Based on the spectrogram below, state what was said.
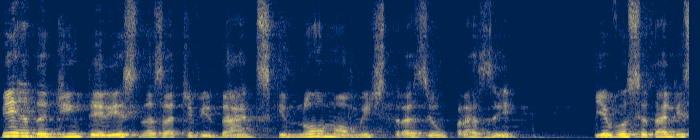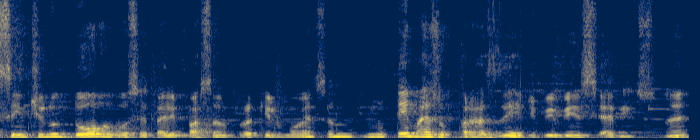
perda de interesse nas atividades que normalmente traziam prazer. E você está ali sentindo dor, você está ali passando por aquele momento, você não, não, tem mais o prazer de vivenciar isso, né?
